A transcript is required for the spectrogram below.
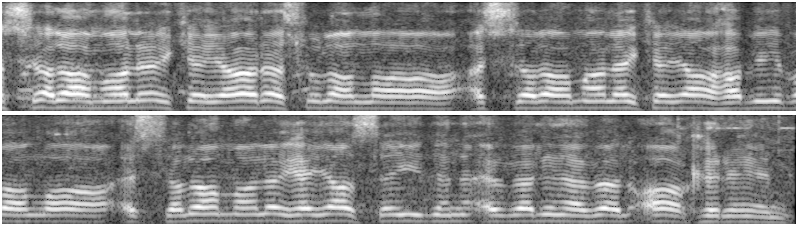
Esselamu Aleyke ya Resulallah. Esselamu Aleyke ya Habiballah. Esselamu Aleyke ya Seyyidin evvelin evvel ahirin.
